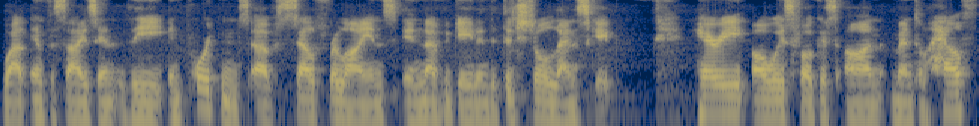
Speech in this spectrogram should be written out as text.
while emphasizing the importance of self reliance in navigating the digital landscape. Harry always focused on mental health,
